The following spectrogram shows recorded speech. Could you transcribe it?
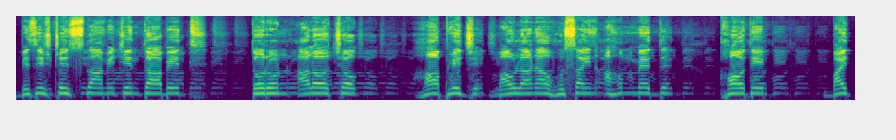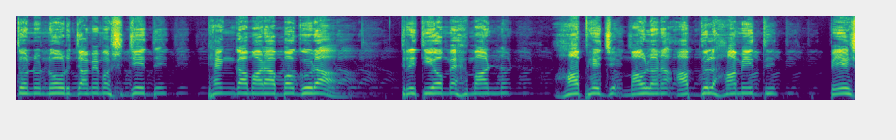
বিশিষ্ট ইসলামী চিন্তাবিদ, তরুণ আলোচক হাফিজ মাওলানা হুসাইন আহমেদ খতিব বাইতুন নূর জামে মসজিদ, ঠেঙ্গামারা বগুড়া। তৃতীয় মেহমান, হাফিজ মাওলানা আব্দুল হামিদ, পেশ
